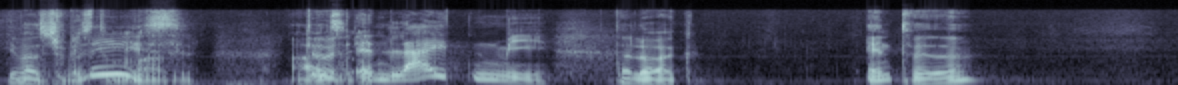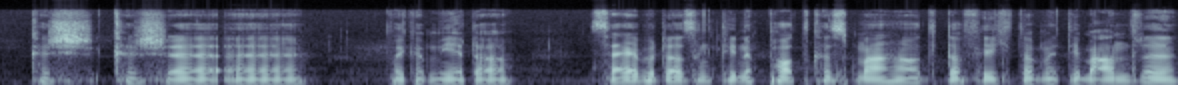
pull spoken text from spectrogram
Ich weiß schon, was du Please. meinst. Also, Dude, enlighten me. da schau. Entweder kannst du äh, wegen mir da selber da so einen kleinen Podcast machen oder da vielleicht da mit dem anderen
